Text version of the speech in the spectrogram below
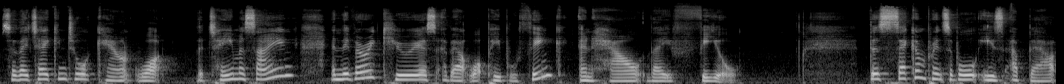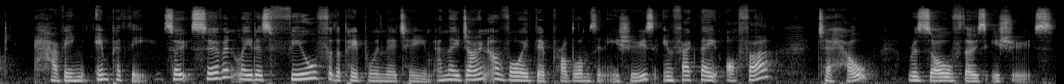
So they take into account what the team are saying and they're very curious about what people think and how they feel. The second principle is about having empathy. So, servant leaders feel for the people in their team and they don't avoid their problems and issues. In fact, they offer to help resolve those issues.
